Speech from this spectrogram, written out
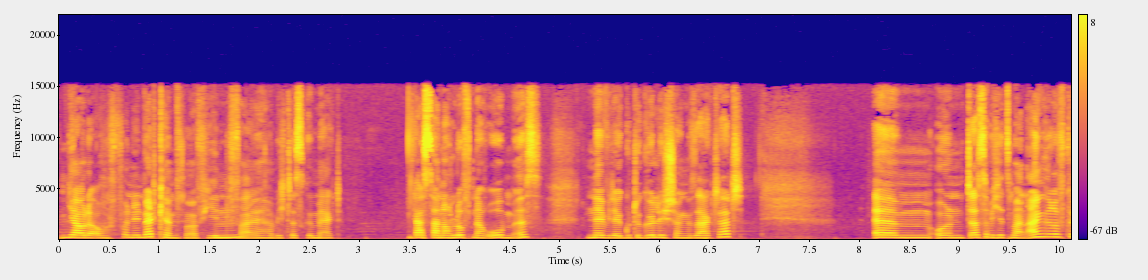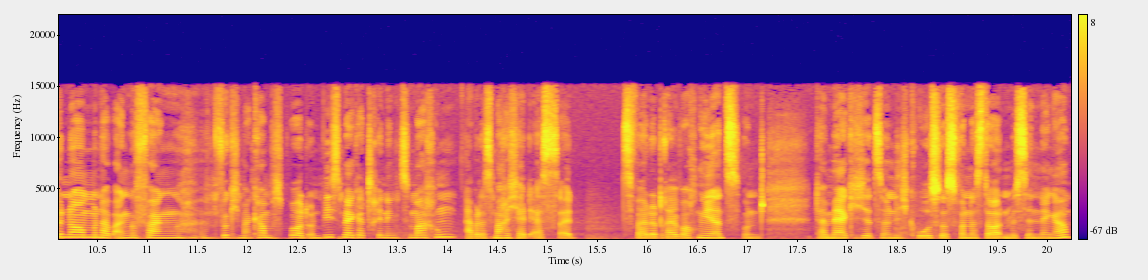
Ja, oder auch von den Wettkämpfen auf jeden Mhm. Fall habe ich das gemerkt. Dass da noch Luft nach oben ist, ne, wie der gute Güllich schon gesagt hat. Ähm, und das habe ich jetzt mal in Angriff genommen und habe angefangen, wirklich mal Campussport und Beastmaker-Training zu machen. Aber das mache ich halt erst seit zwei oder drei Wochen jetzt und da merke ich jetzt noch nicht Großes von, das dauert ein bisschen länger.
